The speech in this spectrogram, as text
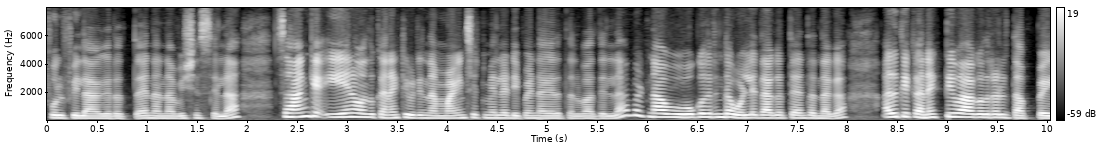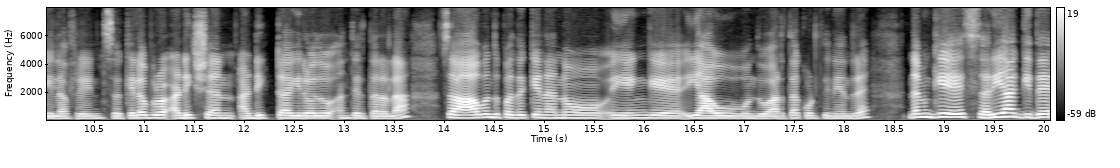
ಫುಲ್ಫಿಲ್ ಆಗಿರುತ್ತೆ ನನ್ನ ವಿಶಸ್ ಎಲ್ಲ. ಸೊ ಹಾಗೆ ಏನೋ ಒಂದು ಕನೆಕ್ಟಿವಿಟಿ ನಮ್ಮ ಮೈಂಡ್ ಸೆಟ್ ಮೇಲೆ ಡಿಪೆಂಡ್ ಆಗಿರುತ್ತಲ್ವ ಅದೆಲ್ಲ. ಬಟ್ ನಾವು ಹೋಗೋದ್ರಿಂದ ಒಳ್ಳೇದಾಗುತ್ತೆ ಅಂತಂದಾಗ ಅದಕ್ಕೆ ಕನೆಕ್ಟಿವ್ ಆಗೋದ್ರಲ್ಲಿ ತಪ್ಪೇ ಇಲ್ಲ ಫ್ರೆಂಡ್ಸ್ ಕೆಲವೊಬ್ರು ಅಡಿಕ್ಷನ್ ಅಡಿಕ್ಟ್ ಆಗಿರೋದು ಅಂತಿರ್ತಾರಲ್ಲ. ಸೊ ಆ ಒಂದು ಪದಕ್ಕೆ ನಾನು ಹೆಂಗೆ ಯಾವ ಒಂದು ಅರ್ಥ ಕೊಡ್ತೀನಿ ಅಂದರೆ ನಮಗೆ ಸರಿಯಾಗಿದೆ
